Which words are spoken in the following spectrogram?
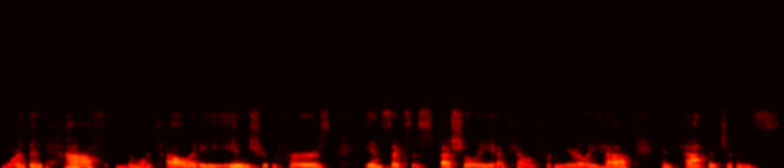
more than half of the mortality in true firs. Insects especially account for nearly half, and pathogens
